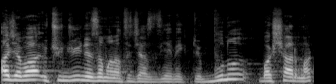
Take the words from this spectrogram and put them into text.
acaba üçüncüyü ne zaman atacağız diye bekliyor. Bunu başarmak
